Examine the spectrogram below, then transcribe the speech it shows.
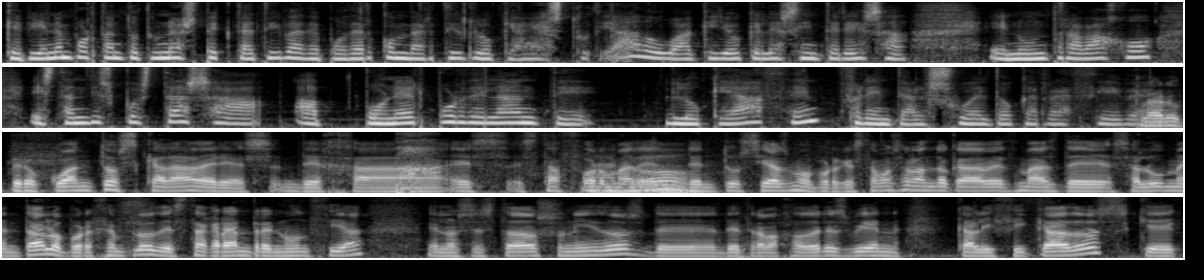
que vienen, por tanto, de una expectativa de poder convertir lo que han estudiado o aquello que les interesa en un trabajo, están dispuestas a poner por delante lo que hacen frente al sueldo que reciben. Claro, pero ¿cuántos cadáveres deja esta forma de, entusiasmo? Porque estamos hablando cada vez más de salud mental o, por ejemplo, de esta gran renuncia en los Estados Unidos de, trabajadores bien calificados que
